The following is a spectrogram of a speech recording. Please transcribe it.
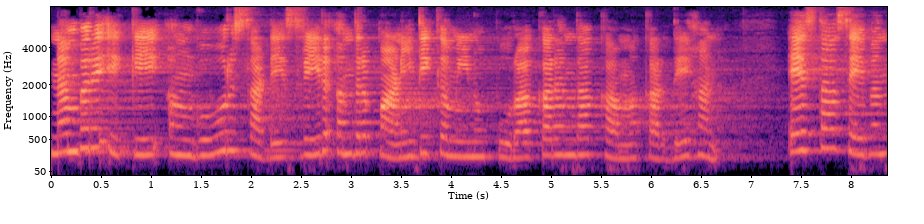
ਨੰਬਰ 21 ਅੰਗੂਰ ਸਾਡੇ ਸਰੀਰ ਅੰਦਰ ਪਾਣੀ ਦੀ ਕਮੀ ਨੂੰ ਪੂਰਾ ਕਰਨ ਦਾ ਕੰਮ ਕਰਦੇ ਹਨ। ਇਸ ਦਾ ਸੇਵਨ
